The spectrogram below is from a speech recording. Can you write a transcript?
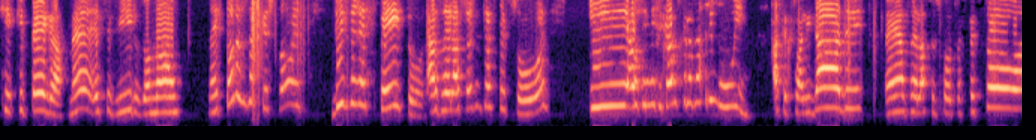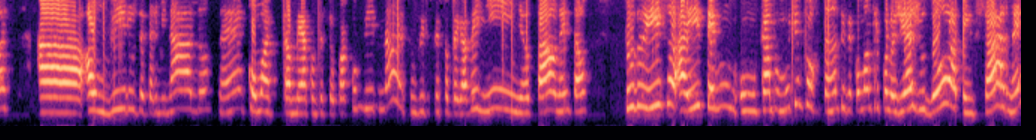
que, que pega né, esse vírus ou não. Né, todas essas questões dizem respeito às relações entre as pessoas e aos significados que elas atribuem à sexualidade, né, às relações com outras pessoas, a, a, um vírus determinado, né, como a, também aconteceu com a Covid, não, esse é um vírus que só pega velhinho tal, né, então tudo isso aí teve um, um, campo muito importante de como a antropologia ajudou a pensar, né,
